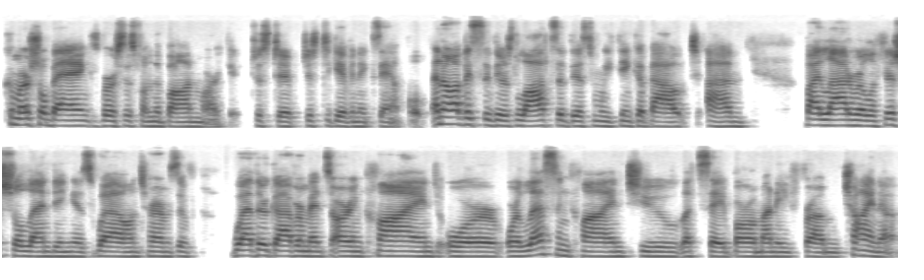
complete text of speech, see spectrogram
commercial banks versus from the bond market, just to just to give an example. And obviously, there's lots of this when we think about um, bilateral official lending as well, in terms of whether governments are inclined or or less inclined to let's say borrow money from China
